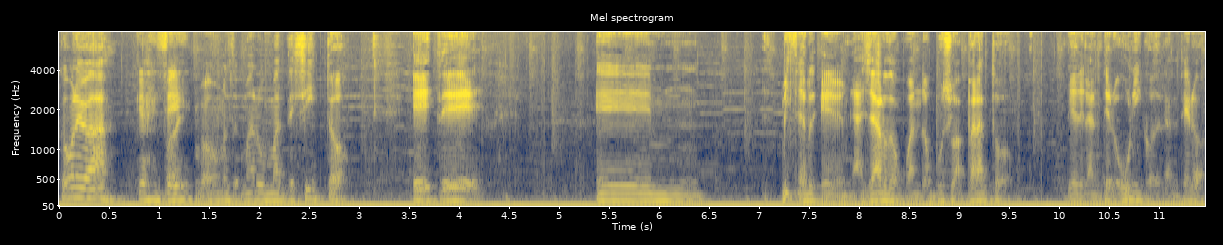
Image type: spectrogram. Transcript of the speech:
¿Cómo le va? ¿Qué? Sí. Vamos a tomar un matecito. Este. eh, ¿Viste eh, Gallardo cuando puso a Prato de delantero, único delantero?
